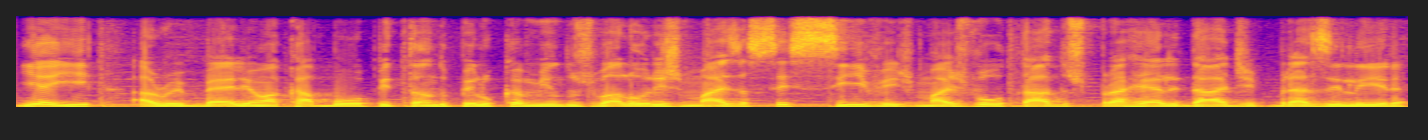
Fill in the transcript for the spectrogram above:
E aí a Rebellion acabou optando pelo caminho dos valores mais acessíveis, mais voltados para a realidade brasileira.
